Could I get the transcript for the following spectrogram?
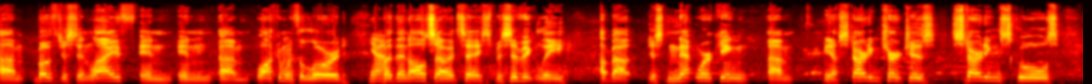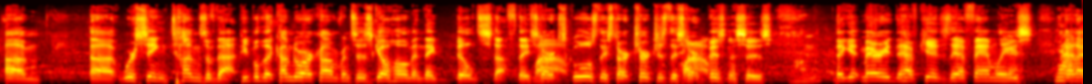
Um, both just in life, in in um, walking with the Lord, Yeah. but then also I'd say specifically about just networking. Um, you know, starting churches, starting schools. Um, uh, we're seeing tons of that. People that come to our conferences go home and they build stuff. They start Wow. schools, they start churches, they start Wow. businesses. They get married, they have kids, they have families, Mm-hmm. Yeah. and I,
